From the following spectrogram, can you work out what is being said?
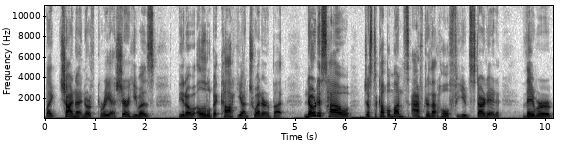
like China and North Korea. Sure, he was, you know, a little bit cocky on Twitter, but notice how just a couple months after that whole feud started, they were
